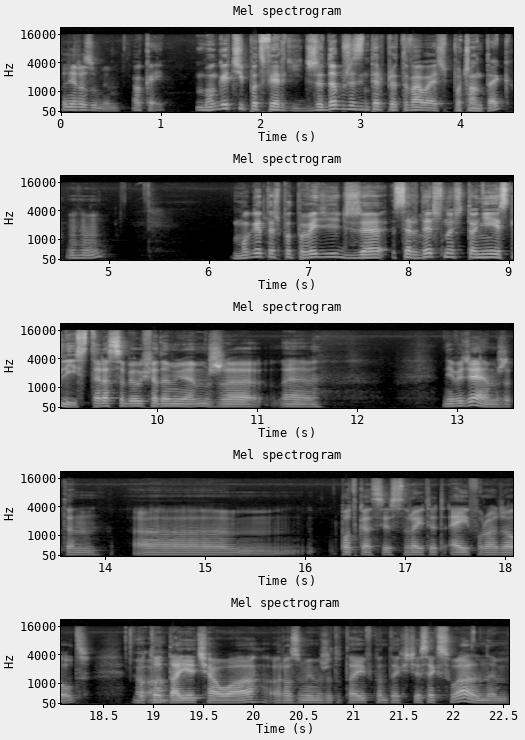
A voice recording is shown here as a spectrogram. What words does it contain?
To nie rozumiem. Okej. Mogę ci potwierdzić, że dobrze zinterpretowałeś początek. Mhm. Mogę też podpowiedzieć, że serdeczność to nie jest list. Teraz sobie uświadomiłem, że e, nie wiedziałem, że ten e, podcast jest rated A for adult, bo O, to daje ciała. Rozumiem, że tutaj w kontekście seksualnym,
